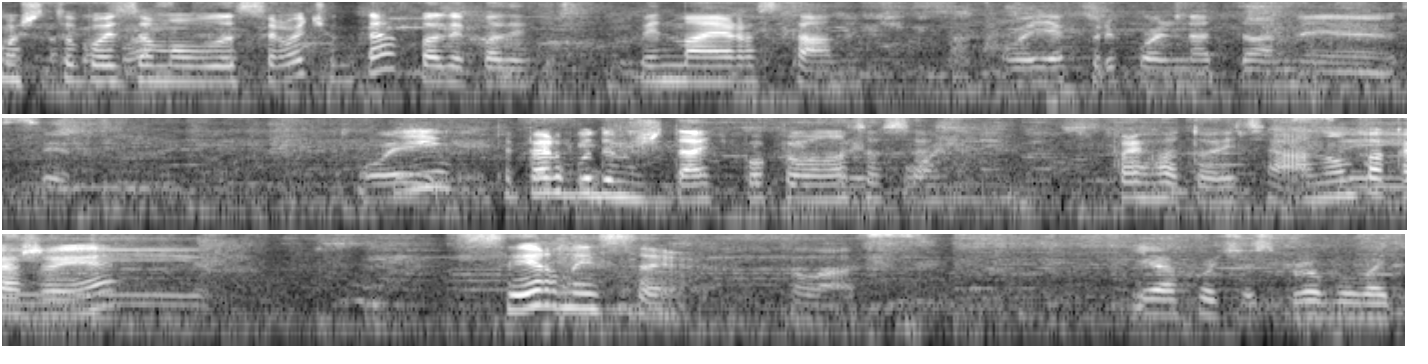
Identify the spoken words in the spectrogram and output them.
Ми ж з тобою замовили сирочок, так? Клади, клади. Він має розтанути. Ой, як прикольно тане сир. І тепер будемо ждати, поки воно це все приготується. А ну покажи. Сирний сир. Клас. Я хочу спробувати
